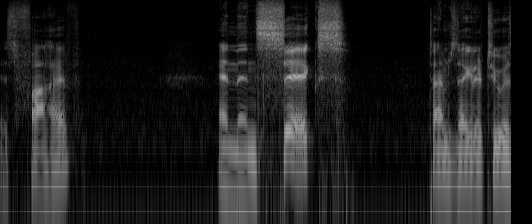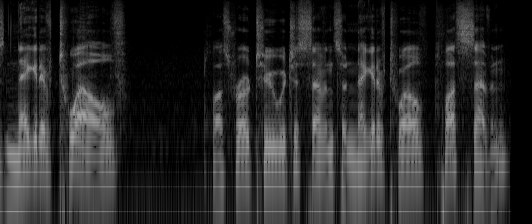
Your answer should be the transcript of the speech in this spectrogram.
is 5. And then 6 times negative 2 is negative 12 plus row 2, which is 7. So negative 12 plus 7.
